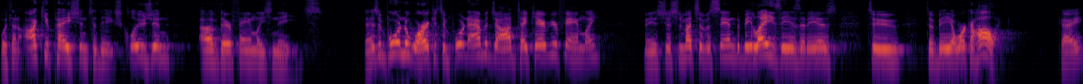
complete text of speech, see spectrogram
with an occupation to the exclusion of their family's needs. And it's important to work, it's important to have a job, take care of your family. I mean, it's just as much of a sin to be lazy as it is to, to be a workaholic. Okay?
